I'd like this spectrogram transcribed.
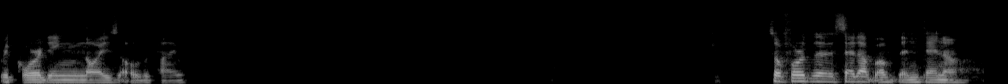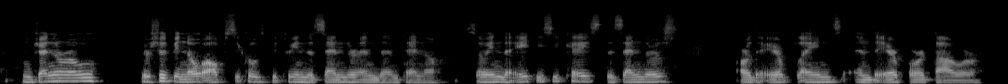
recording noise all the time. So for the setup of the antenna, in general, there should be no obstacles between the sender and the antenna. So in the ATC case, the senders are the airplanes and the airport tower.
